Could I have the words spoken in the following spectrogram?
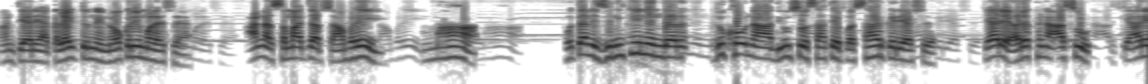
અને ત્યારે આ કલેક્ટરને નોકરી મળે છે. આના સમાચાર સાંભળી માં પોતાની જિંદગીની અંદર દુઃખોના દિવસો સાથે પસાર કર્યા છે. ક્યારે હરખના આંસુ, ક્યારે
